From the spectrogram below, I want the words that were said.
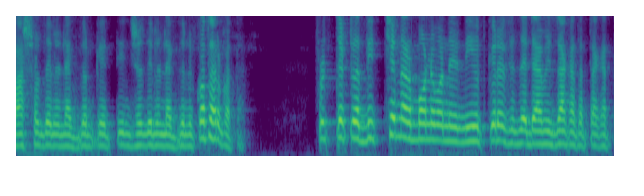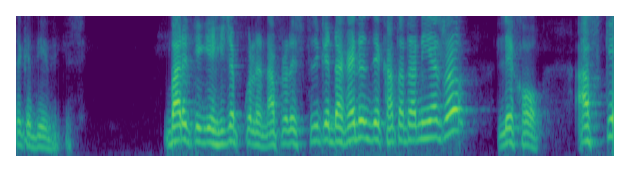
পাঁচশো দিলেন একজনকে, তিনশো দিলেন একজনকে, কথার কথা। প্রত্যেকটা দিচ্ছেন আর মনে মনে নিয়োগ করেছে যে আমি জাকাতের টাকা থেকে দিয়ে দিতেছি। বাড়িতে গিয়ে হিসাব করলেন, আপনার স্ত্রীকে দেখাইলেন যে, খাতাটা নিয়ে আসো লেখো। আজকে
